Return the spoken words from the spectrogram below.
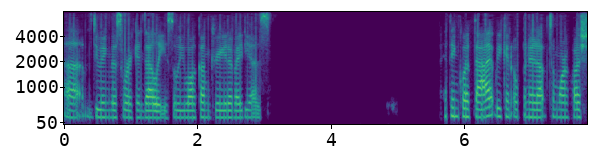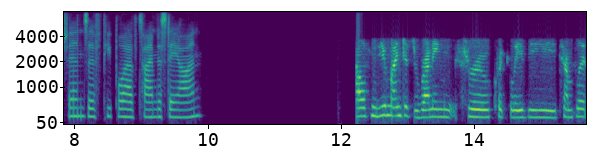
um, doing this work in Delhi. So we welcome creative ideas. I think with that, we can open it up to more questions if people have time to stay on. Allison, do you mind just running through quickly the template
